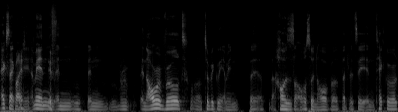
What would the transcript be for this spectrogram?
Exactly. Right? I mean, If- in in in our world, well, typically, I mean, uh, houses are also in our world, but let's say in tech world,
